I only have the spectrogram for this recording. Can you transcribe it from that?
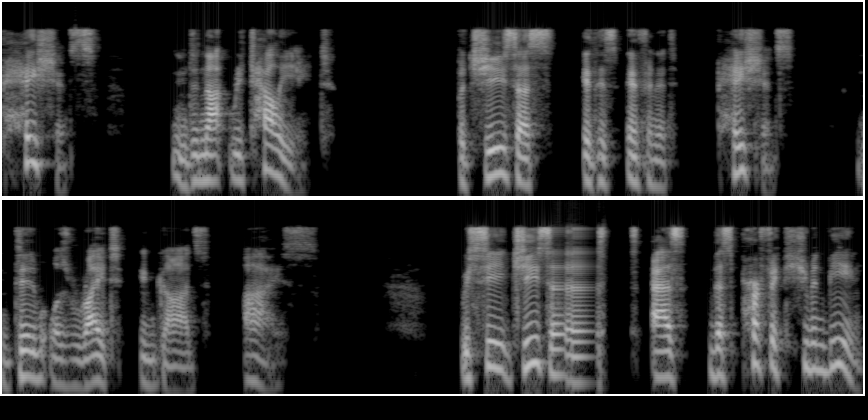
patience, did not retaliate. But Jesus, in his infinite patience, did what was right in God's eyes. We see Jesus as this perfect human being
